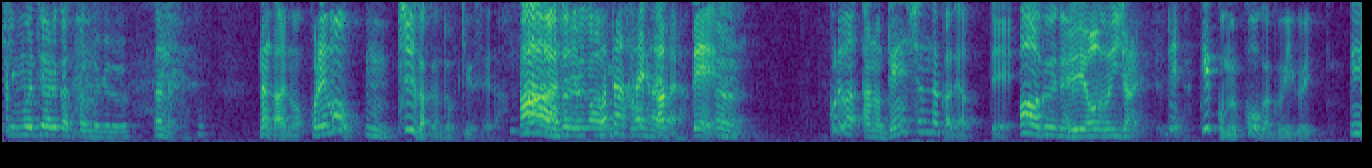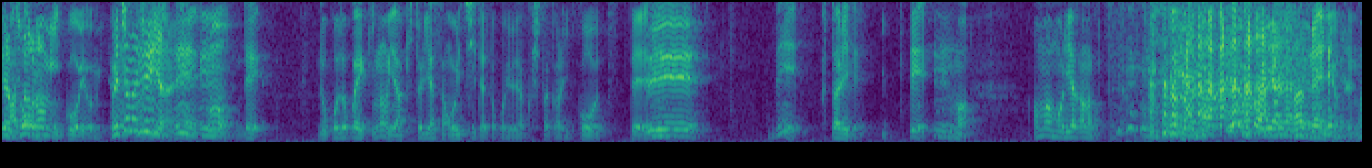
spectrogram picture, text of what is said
気持ち悪かったんだけど。なんだっけ？なんかあのこれもうん。中学の同級生だ、ああそれがまたはいはいはい。あって、うんこれはあの電車の中であってああ偶然。えー、いいじゃない。で結構向こうがグイグイうん。また飲み行こうよみたいな。めちゃめちゃいいじゃない。で,、うん。でどこどこ駅の焼き鳥屋さん美味しいってとこ予約したから行こうっつって、えで2人で行って、うん。まああんま盛り上がらなかった。んだよ盛り上がる例によってね。ん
